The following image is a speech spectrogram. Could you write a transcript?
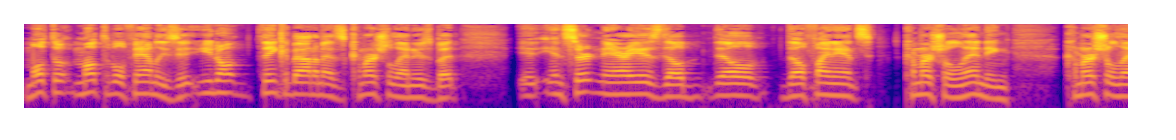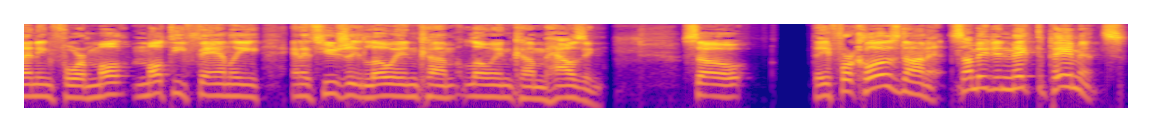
multi- multiple families. You don't think about them as commercial lenders, but in certain areas they'll they'll they'll finance commercial lending, commercial lending for mul- multifamily, and it's usually low income low income housing. So they foreclosed on it. Somebody didn't make the payments.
